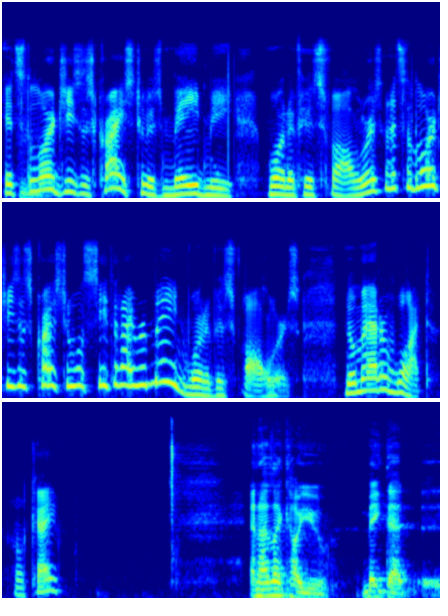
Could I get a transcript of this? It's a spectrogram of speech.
It's the Lord Jesus Christ who has made me one of his followers, and it's the Lord Jesus Christ who will see that I remain one of his followers, no matter what. Okay? And I like how you make that uh,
